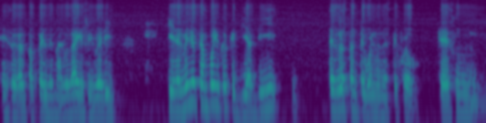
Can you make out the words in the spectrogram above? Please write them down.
eso era el papel de Maluda y Ribery. Y en el medio campo yo creo que Diaby es bastante bueno en este juego, que es un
